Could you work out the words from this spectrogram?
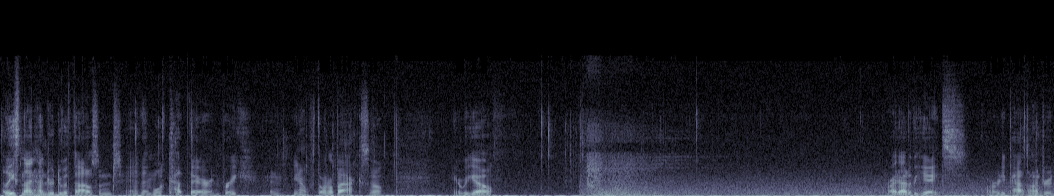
at least 900 to 1,000, and then we'll cut there and break and you know throttle back. So here we go. Right out of the gates, already past 100,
